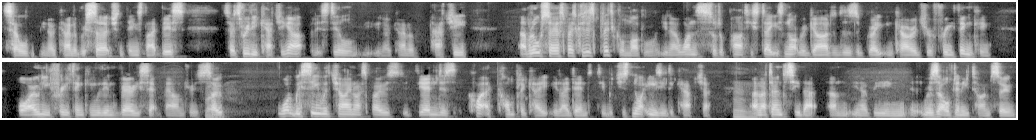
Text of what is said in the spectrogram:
cell, you know, kind of research and things like this. So it's really catching up, but it's still, you know, kind of patchy. Uh, but also, I suppose, because its political model, you know, one sort of party state is not regarded as a great encourager of free thinking, or only free thinking within very set boundaries. Right. So what we see with China, I suppose, at the end is quite a complicated identity, which is not easy to capture. Mm. And I don't see that, um, you know, being resolved anytime soon.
